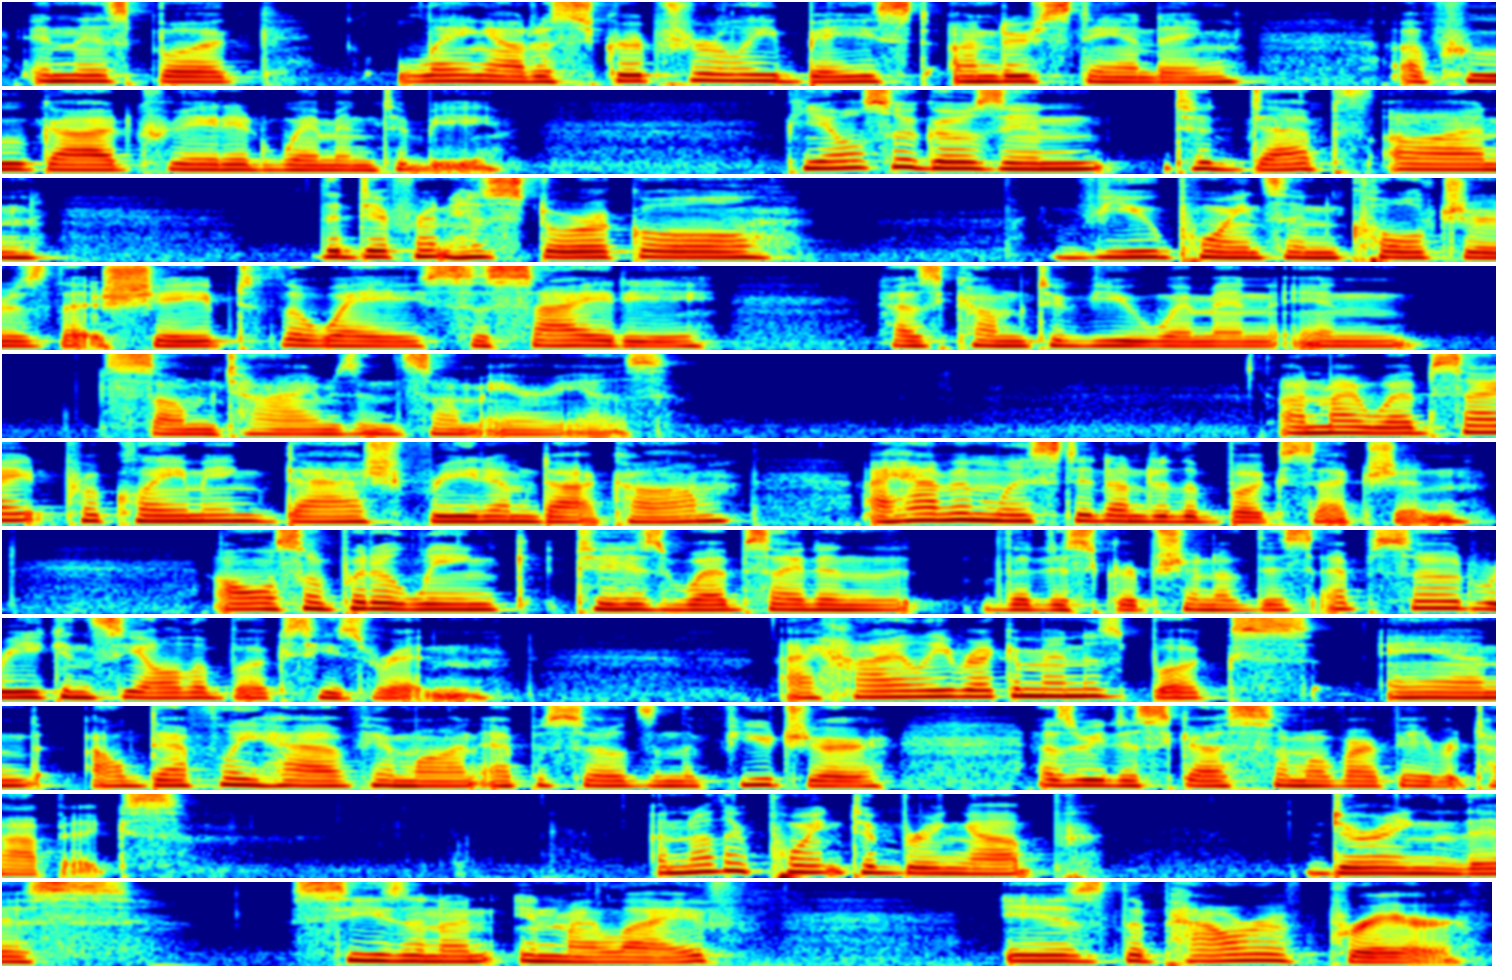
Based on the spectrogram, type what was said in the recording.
in this book laying out a scripturally based understanding of who God created women to be. He also goes into depth on the different historical viewpoints and cultures that shaped the way society has come to view women in some times in some areas. On my website, proclaiming freedom.com, I have him listed under the book section. I'll also put a link to his website in the description of this episode where you can see all the books he's written. I highly recommend his books, and I'll definitely have him on episodes in the future as we discuss some of our favorite topics. Another point to bring up during this season in my life is the power of prayer.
